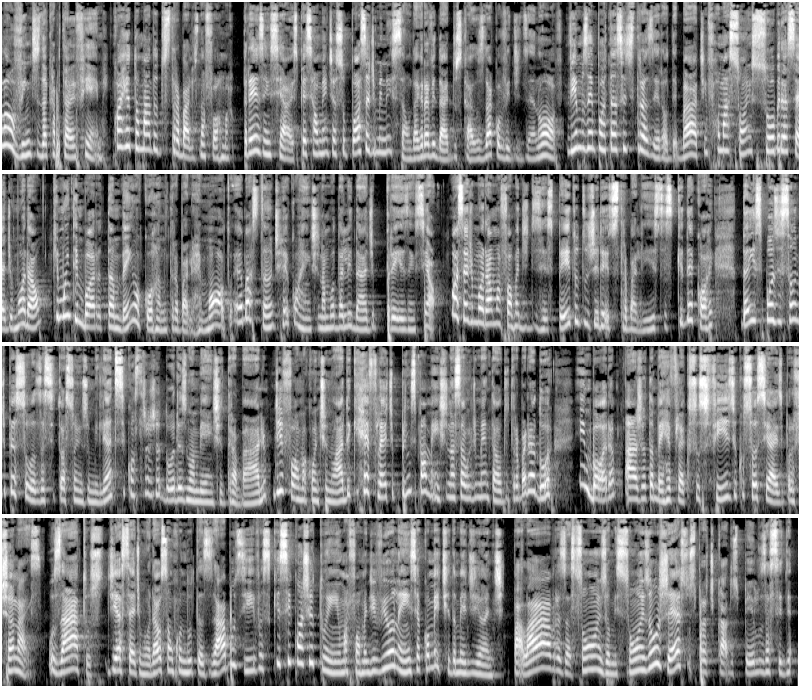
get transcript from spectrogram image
Olá, ouvintes da Capital FM. Com a retomada dos trabalhos na forma presencial, especialmente a suposta diminuição da gravidade dos casos da Covid-19, vimos a importância de trazer ao debate informações sobre assédio moral, que, muito embora também ocorra no trabalho remoto, é bastante recorrente na modalidade presencial. O assédio moral é uma forma de desrespeito dos direitos trabalhistas que decorre da exposição de pessoas a situações humilhantes e constrangedoras no ambiente de trabalho, de forma continuada e que reflete principalmente na saúde mental do trabalhador, embora haja também reflexos físicos, sociais e profissionais. Os atos de assédio moral são condutas abusivas que se constituem uma forma de violência cometida mediante palavras, ações, omissões ou gestos praticados pelos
